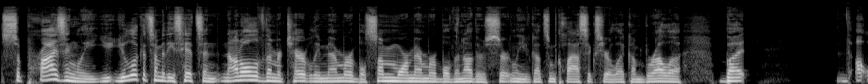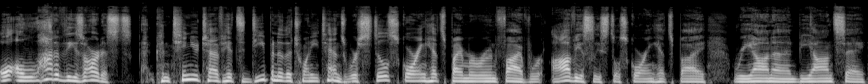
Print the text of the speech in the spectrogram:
surprisingly, you, you look at some of these hits and not all of them are terribly memorable. Some more memorable than others. Certainly, you've got some classics here like Umbrella, but a, lot of these artists continue to have hits deep into the 2010s. We're still scoring hits by Maroon 5. We're obviously still scoring hits by Rihanna and Beyonce.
